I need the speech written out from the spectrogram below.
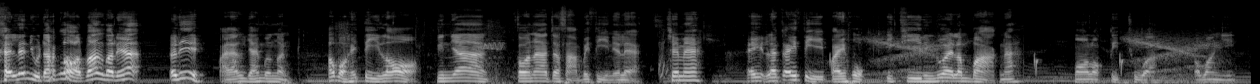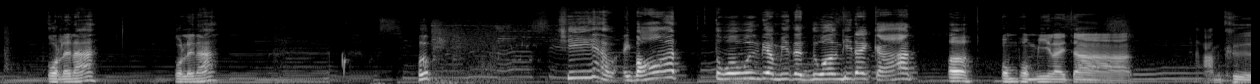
ใครเล่นอยู่ดักหลอดบ้างตอนเนี้ยเอ้นี่ไปแล้วย้ายเมืองก่อนเขาบอกให้ตีล่อขึ้นยากก็น่าจะ3ไป4เนี่ยแหละ ใช่ไหมไอ้แล้วก็ไอ้4ไป 6 อีกทีหนึ่งด้วยลำบากนะ มอหลอกติดชัวเขาว่างี้ กดเลยนะ กดเลยนะปึ๊บเชี่ยไอ้บอสตัวมึงเนี่ยมีแต่ดวงที่ได้การ์ดเออ ผมผมมีอะไรจะถามคือ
